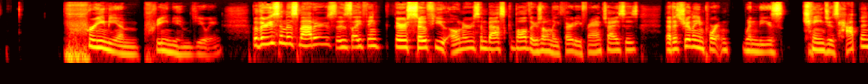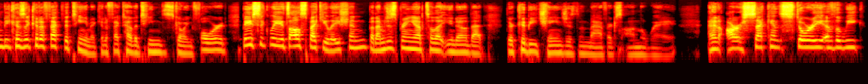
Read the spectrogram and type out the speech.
premium, premium viewing. But the reason this matters is I think there are so few owners in basketball. There's only 30 franchises that it's really important when these changes happen because it could affect the team. It could affect how the team's going forward. Basically, it's all speculation, but I'm just bringing up to let you know that there could be changes in Mavericks on the way. And our second story of the week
